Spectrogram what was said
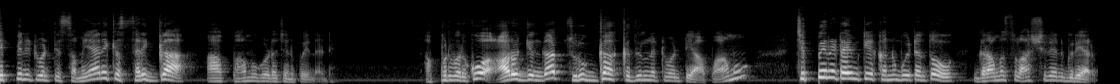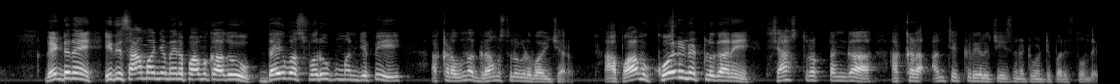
చెప్పినటువంటి సమయానికి సరిగ్గా ఆ పాము కూడా చనిపోయిందండి. అప్పటి వరకు ఆరోగ్యంగా చురుగ్గా కదిలినటువంటి ఆ పాము చెప్పిన టైంకే కన్నుమూయటంతో గ్రామస్తులు ఆశ్చర్యానికి గురయ్యారు. వెంటనే ఇది సామాన్యమైన పాము కాదు దైవ స్వరూపం అని చెప్పి అక్కడ ఉన్న గ్రామస్తులు కూడా భావించారు. ఆ పాము కోరినట్లుగానే శాస్త్రోక్తంగా అక్కడ అంత్యక్రియలు చేసినటువంటి పరిస్థితి ఉంది.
